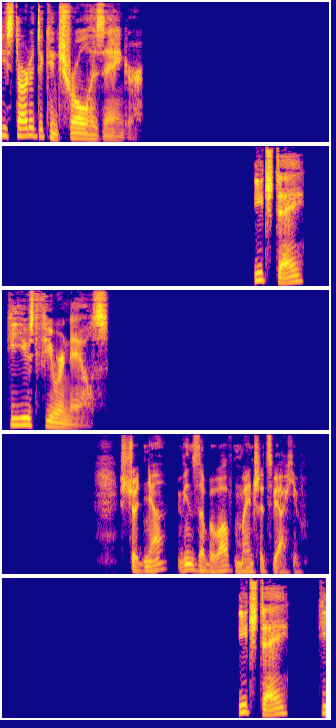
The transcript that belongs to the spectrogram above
he started to control his anger. Each day, he used fewer nails. Щодня він забивав менше цвяхів. Each day, he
